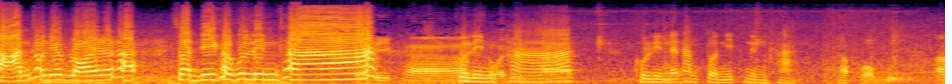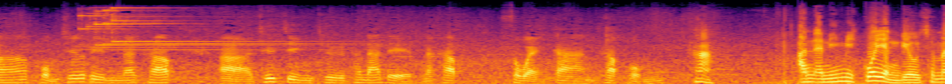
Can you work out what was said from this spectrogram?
ร้านเขาเรียบร้อยแล้วนะคะสวัสดีค่ะคุณลินค่ะสวัสดีครับคุณลินสวัสดีคะรับคุณลินแนะนำตัวนิดนึงค่ะ ครับผมอ่าผมชื่อรินนะครับอ่าชื่อจริงคือธนเดชนะครับ แสวงการครับผมค่ะ อันอันนี้มีกล้วยอย่างเดียวใช่ไหม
